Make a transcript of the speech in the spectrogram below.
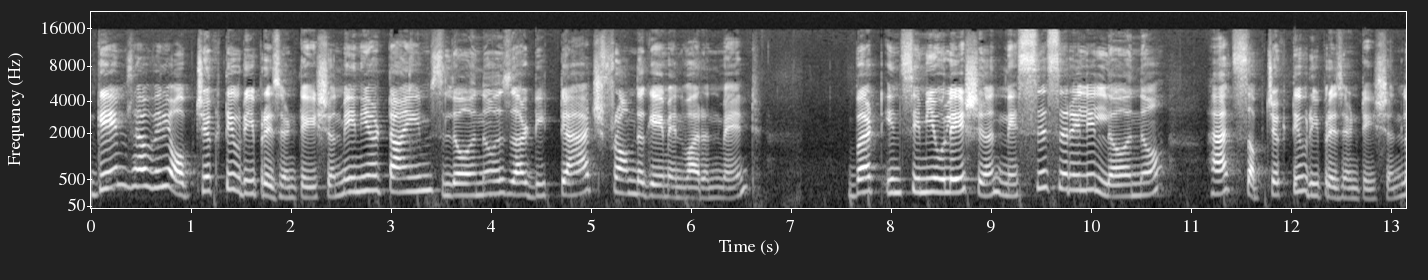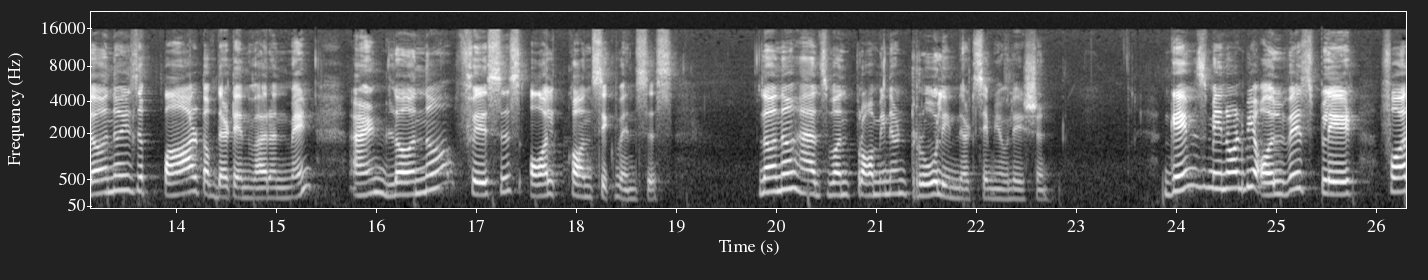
Games have very objective representation. Many times learners are detached from the game environment. But in simulation, necessarily learner has subjective representation. Learner is a part of that environment and learner faces all consequences. Learner has one prominent role in that simulation. Games may not be always played for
